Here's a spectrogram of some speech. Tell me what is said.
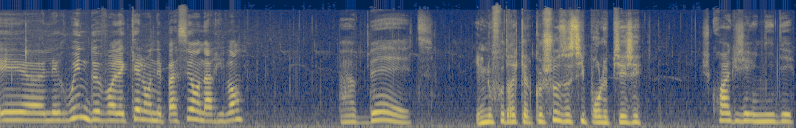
Et euh, les ruines devant lesquelles on est passé en arrivant? Pas bête. Il nous faudrait quelque chose aussi pour le piéger. Je crois que j'ai une idée.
